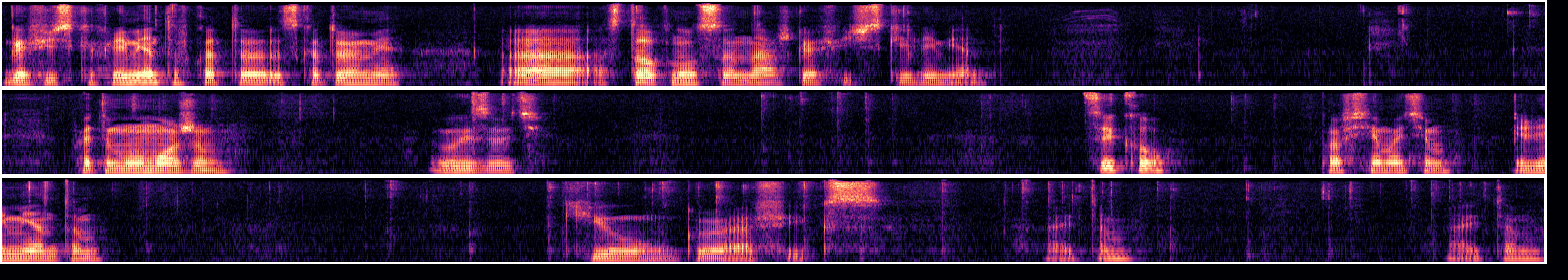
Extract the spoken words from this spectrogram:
графических элементов, с которыми э, столкнулся наш графический элемент. Поэтому мы можем вызвать цикл по всем этим элементам. Qgraphics item item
